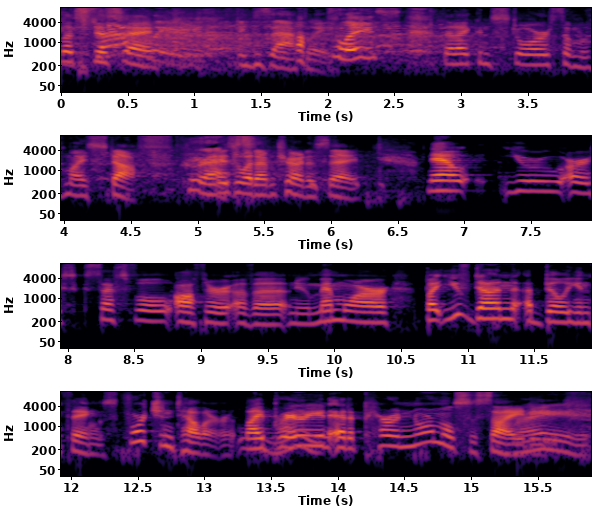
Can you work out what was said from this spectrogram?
Let's just say. Exactly. A place that I can store some of my stuff. Correct. Is what I'm trying to say. Now, you are a successful author of a new memoir, but you've done a billion things. Fortune teller, librarian Right. at a paranormal society, Right.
